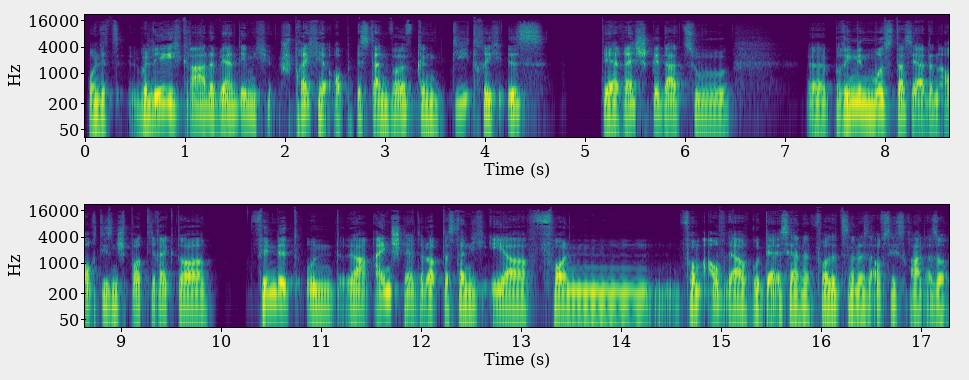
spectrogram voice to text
Und jetzt überlege ich gerade, währenddem ich spreche, ob es dann Wolfgang Dietrich ist, der Reschke dazu äh, bringen muss, dass er dann auch diesen Sportdirektor findet und ja einstellt oder ob das dann nicht eher von vom Auf ja gut der ist ja ein Vorsitzender des Aufsichtsrats also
